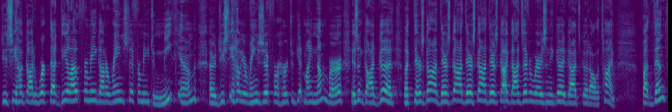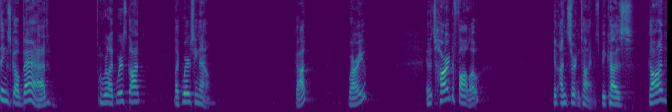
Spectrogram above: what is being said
Do you see how God worked that deal out for me? God arranged it for me to meet him. Or do you see how he arranged it for her to get my number? Isn't God good? Look, there's God. There's God. There's God. There's God. God's everywhere. Isn't he good? God's good all the time. But then things go bad. And we're like, where's God? Like, where's he now? God? Where are you? And it's hard to follow in uncertain times because God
